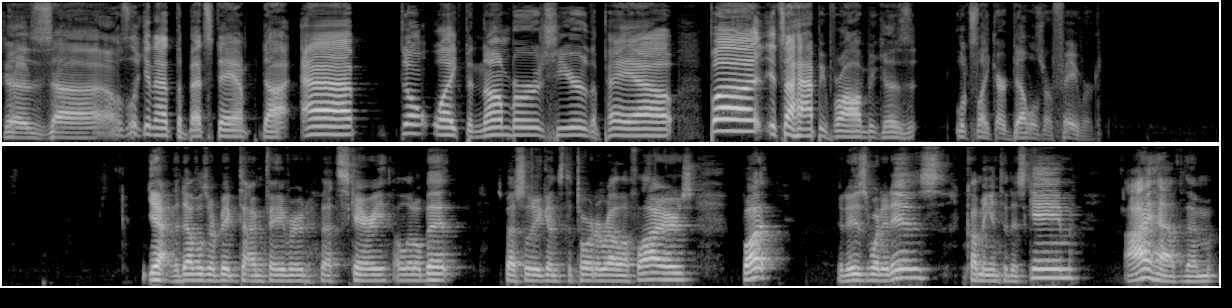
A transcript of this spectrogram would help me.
Because uh, I was looking at the betstamp.app. Don't like the numbers here, the payout, but it's a happy problem because it looks like our Devils are favored. Yeah, the Devils are big time favored. That's scary a little bit, especially against the Tortorella Flyers. But it is what it is. Coming into this game, I have them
